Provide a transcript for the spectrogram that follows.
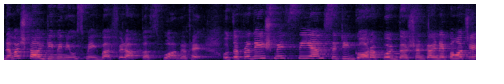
नमस्कार डीवी न्यूज़ में एक बार फिर आपका स्वागत है। उत्तर प्रदेश में सीएम सिटी गोरखपुर दर्शन करने पहुँचे।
